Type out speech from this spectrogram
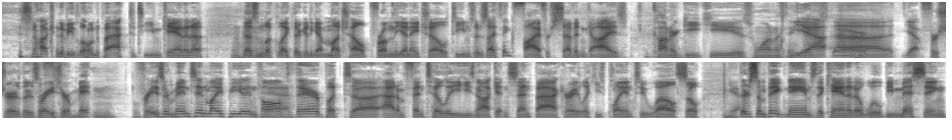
it's not going to be loaned back to Team Canada. Mm-hmm. Doesn't look like they're going to get much help from the NHL teams. There's, I think, five or seven guys. Conor Geekie is one. I think. Yeah, that's there. uh, yeah, for sure. There's Fraser Mitten. Fraser Minten might be involved Yeah. there, but uh, Adam Fantilli, he's not getting sent back, right? Like he's playing too well. So Yeah. there's some big names that Canada will be missing.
